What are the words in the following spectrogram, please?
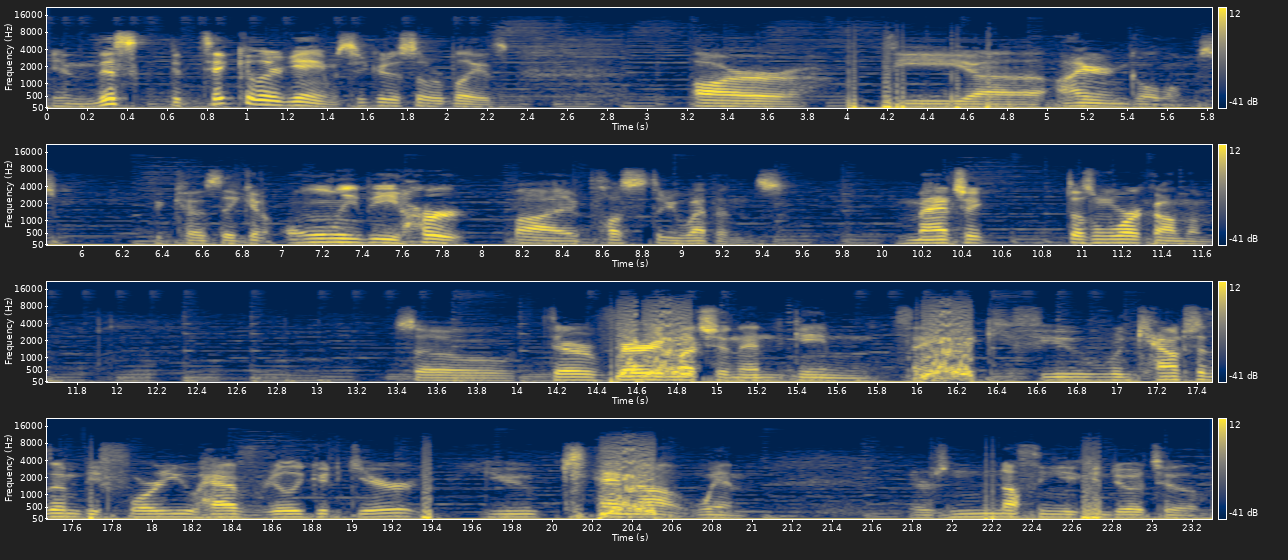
in this particular game, Secret of Silver Blades, are the uh, iron golems because they can only be hurt by plus three weapons. Magic doesn't work on them. So they're very much an end game thing. Like if you encounter them before you have really good gear, you cannot win. There's nothing you can do to them.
